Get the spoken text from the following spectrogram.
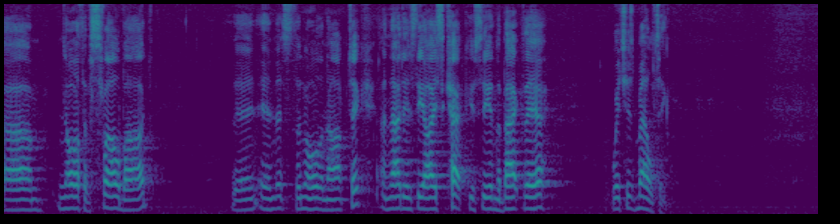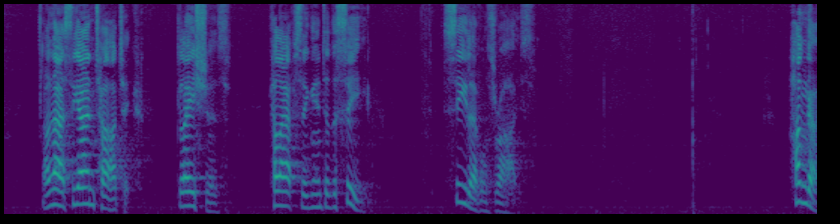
um, north of Svalbard, and it's the northern Arctic, and that is the ice cap you see in the back there, which is melting. And that's the Antarctic glaciers collapsing into the sea. Sea levels rise. Hunger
